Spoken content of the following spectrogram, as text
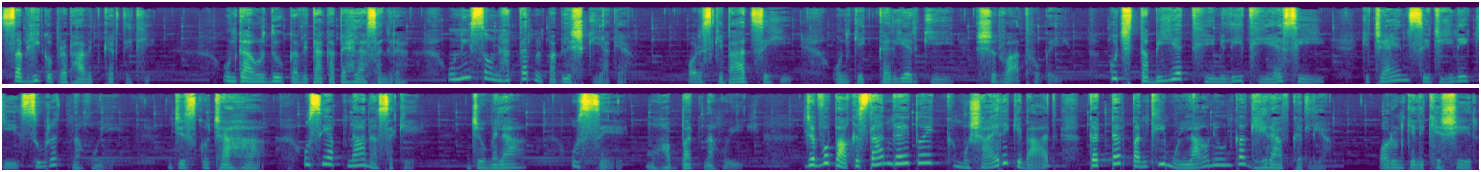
सभी को प्रभावित करती थी। उनका उर्दू कविता का पहला संग्रह उन्नीस सौ उनहत्तर में पब्लिश किया गया और इसके बाद से ही उनके करियर की शुरुआत हो गई। कुछ तबीयत ही मिली थी ऐसी कि चैन से जीने की सूरत न हुई, जिसको चाहा उसे अपना न सके, जो मिला उससे मोहब्बत न हुई। जब वो पाकिस्तान गए तो एक मुशायरे के बाद कट्टरपंथी मुल्लाओं ने उनका घेराव कर लिया। और उनके लिखे शेर।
